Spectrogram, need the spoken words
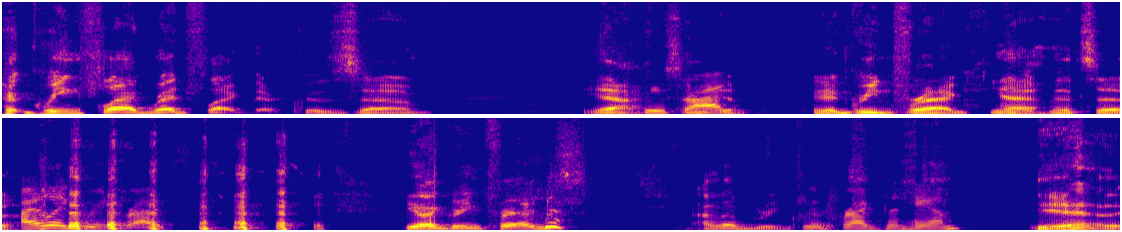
green flag red flag there because um yeah Green some- flag? Yeah green flag yeah that's a i like green flags you like green flags I love green frags. green flags flags and ham? Yeah.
